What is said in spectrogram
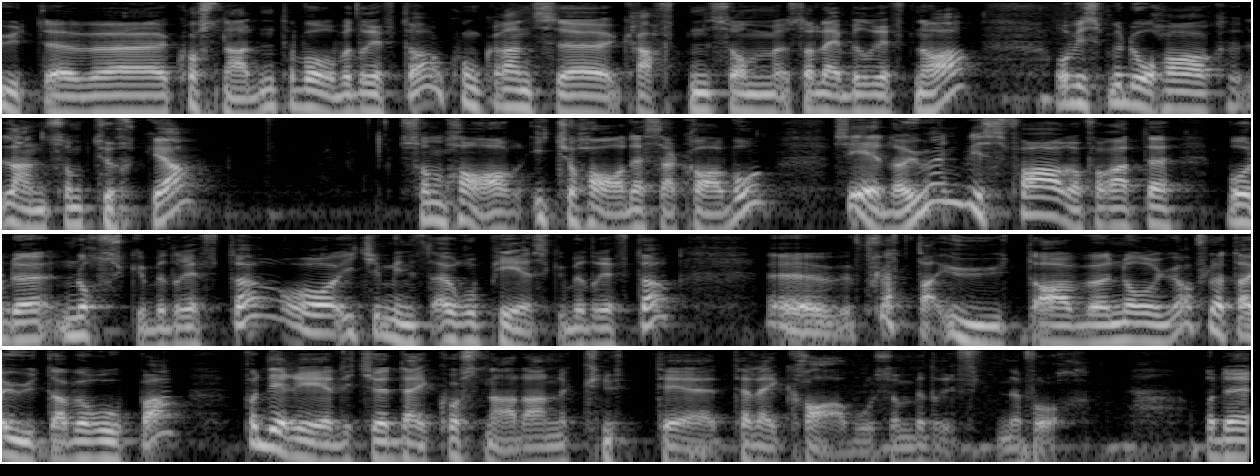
utover kostnaden til våre bedrifter, og konkurransekraften som, som, de bedriftene har. Og hvis vi da har land som Tyrkia, som har, ikke har disse kravene, så er det jo en viss fare for at eh, både norske bedrifter og ikke minst europeiske bedrifter eh, flytter ut av Norge og flytter ut av Europa. For der er det ikke de kostnadene knyttet til, til de kravene som bedriftene får. Og det,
